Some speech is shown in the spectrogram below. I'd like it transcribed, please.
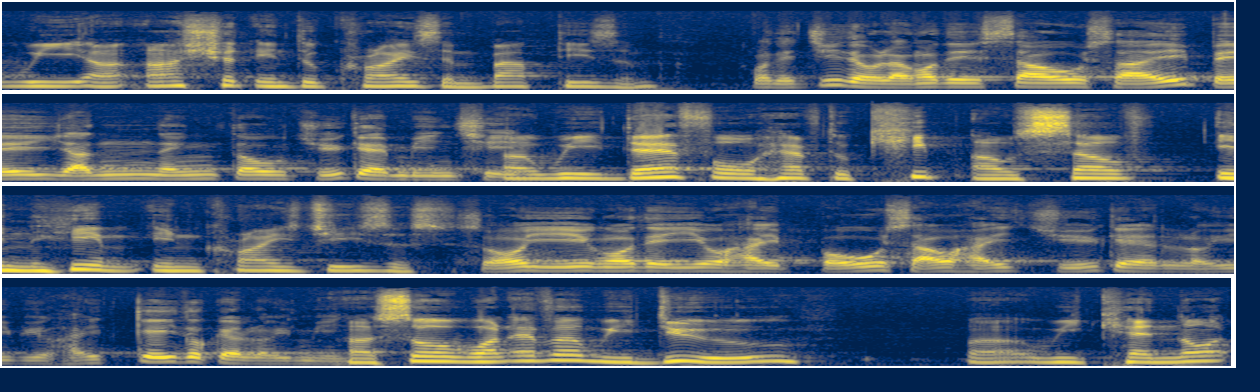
we are ushered into Christ in baptism. 我哋知道啦，我哋受洗被引領到主嘅面前。Uh, we therefore have to keep ourselves in Him, in Christ Jesus. 所以我哋要係保守喺主嘅裏邊，喺基督嘅裏面。Uh, so, whatever we do, uh, we cannot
